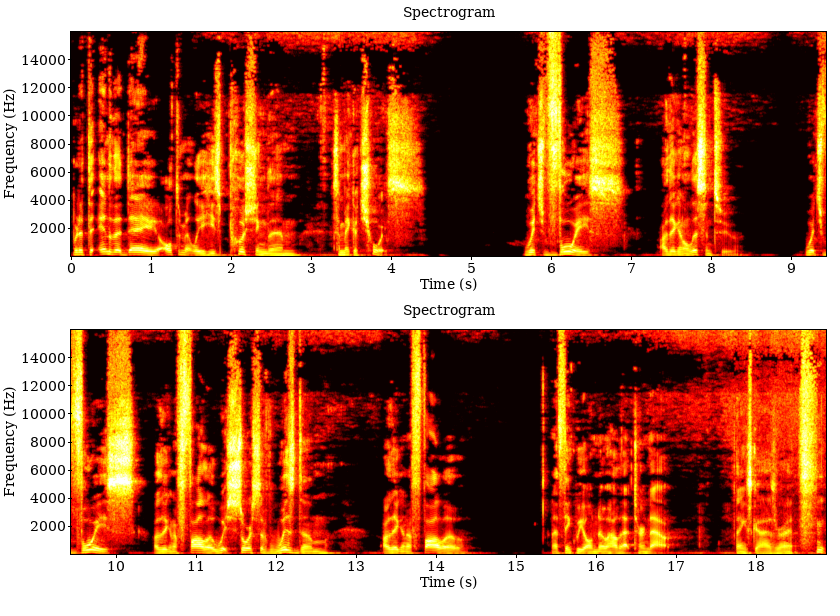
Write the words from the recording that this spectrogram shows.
But at the end of the day, ultimately, he's pushing them to make a choice. Which voice are they going to listen to? Which voice are they going to follow? Which source of wisdom are they going to follow? And I think we all know how that turned out. Thanks, guys, right?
